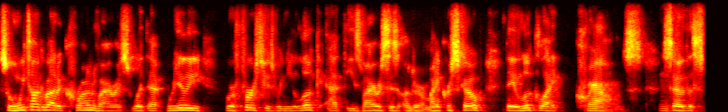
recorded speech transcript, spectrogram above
So, when we talk about a coronavirus, what that really refers to is when you look at these viruses under a microscope, they look like crowns. Mm. So, the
